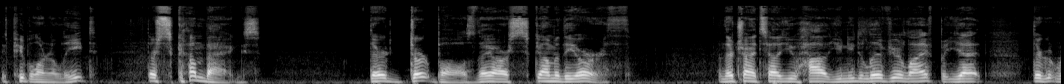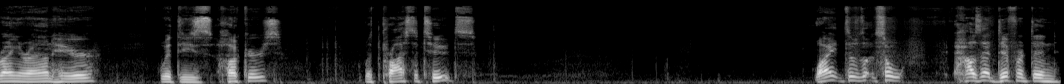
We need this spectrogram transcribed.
These people aren't elite, they're scumbags. They're dirtballs. They are scum of the earth and they're trying to tell you how you need to live your life, but yet they're running around here with these hookers, with prostitutes. Why? So, how's that different than?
